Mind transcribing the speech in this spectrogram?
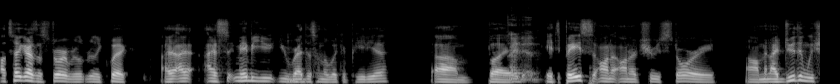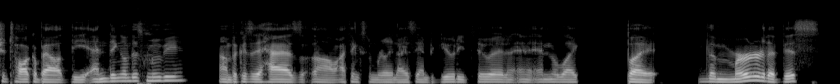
I'll tell you guys a story really, really quick. I, I, I s- maybe you, you read this on the Wikipedia, um, but i did it's based on on a true story. Um, and I do think we should talk about the ending of this movie, um, because it has, um, I think some really nice ambiguity to it and, and the like. But the murder that this,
